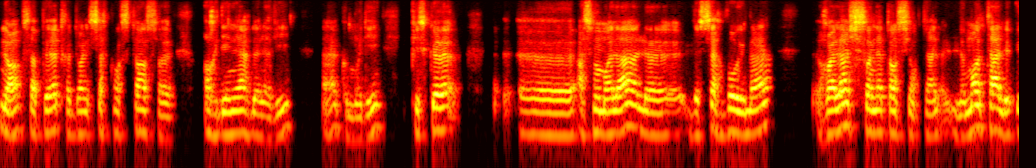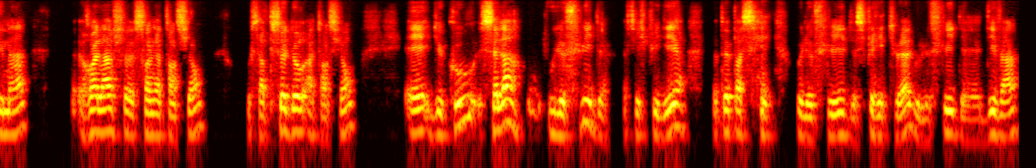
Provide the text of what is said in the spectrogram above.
Non, ça peut être dans les circonstances euh, ordinaires de la vie, hein, comme on dit, puisque euh, à ce moment-là, le, le, cerveau humain relâche son attention. Le mental humain relâche son attention ou sa pseudo-attention. Et du coup, c'est là où le fluide, si je puis dire, peut passer, où le fluide spirituel, ou le fluide divin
